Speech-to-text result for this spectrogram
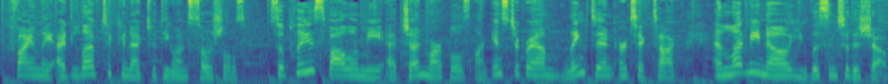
Finally, I'd love to connect with you on socials, so please follow me at Jen Marples on Instagram, LinkedIn, or TikTok, and let me know you listen to the show.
